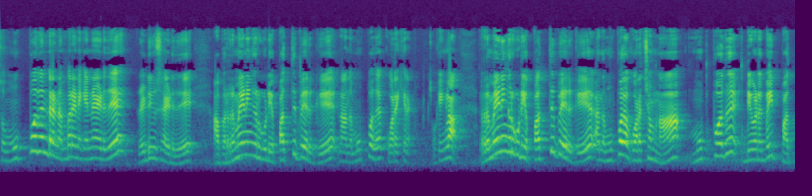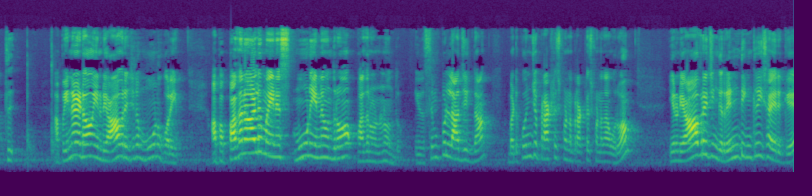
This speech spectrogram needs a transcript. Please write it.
ஸோ முப்பதுன்ற நம்பர் எனக்கு என்ன ஆயிடுது? ரெடியூஸ் ஆயிடுது. அப்போ ரிமைனிங் இருக்கக்கூடிய பத்து பேருக்கு நான் அந்த முப்பதை குறைக்கிறேன். ஓகேங்களா? ரிமைனிங் இருக்கக்கூடிய பத்து பேருக்கு அந்த முப்பதை குறைச்சோம்னா முப்பது டிவைடட் பை பத்து. அப்போ என்ன ஆகிடும் என்னுடைய ஆவரேஜில் மூணு குறையும். அப்போ பதினாலு மைனஸ் மூணு என்ன வந்துடும் பதினொன்றுன்னு வந்துடும் இது சிம்பிள் லாஜிக் தான். பட் கொஞ்சம் ப்ராக்டிஸ் பண்ண ப்ராக்டிஸ் பண்ண தான் வரும். என்னுடைய ஆவரேஜ் இங்கே ரெண்டு இன்க்ரீஸ் ஆயிருக்கு.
